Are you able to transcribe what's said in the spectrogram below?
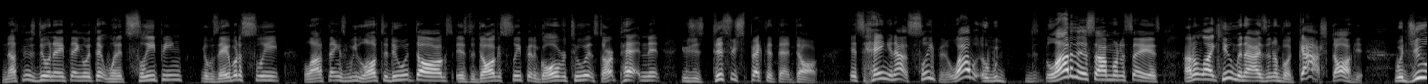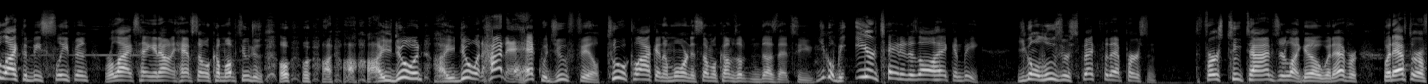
Nothing's doing anything with it. When it's sleeping, it was able to sleep. A lot of things we love to do with dogs is the dog is sleeping and go over to it and start petting it. You just disrespected that dog. It's hanging out sleeping. Well, a lot of this I'm going to say is I don't like humanizing them, but gosh, dog it. Would you like to be sleeping, relax, hanging out, and have someone come up to you and just, oh, oh how you doing? How you doing? How the heck would you feel? Two o'clock in the morning, someone comes up and does that to you. You're going to be irritated as all heck can be. You're going to lose respect for that person. The first two times, you're like, oh, whatever. But after a,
